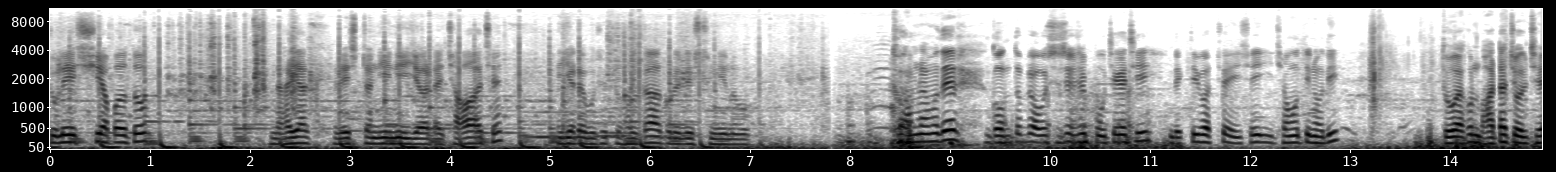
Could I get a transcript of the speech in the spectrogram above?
চলে এসেছি আপাতত। দেখা যাক রেস্টটা নিয়ে এই জায়গাটায় ছাওয়া আছে। এই জায়গাটায় বসে একটু হালকা করে রেস্ট নিয়ে নেব। তো আমরা আমাদের গন্তব্যে অবশেষে এসে পৌঁছে গেছি। দেখতেই পাচ্ছ, এই সেই ইছামতি নদী। তো এখন ভাটা চলছে।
